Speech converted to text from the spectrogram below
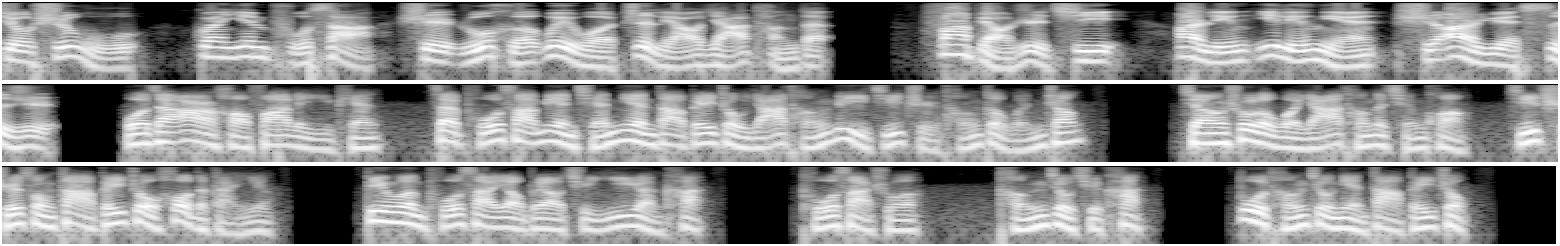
九十五，观音菩萨是如何为我治疗牙疼的？发表日期：二零一零年十二月四日。我在二号发了一篇在菩萨面前念大悲咒牙疼立即止疼的文章，讲述了我牙疼的情况及持诵大悲咒后的感应，并问菩萨要不要去医院看。菩萨说疼就去看，不疼就念大悲咒。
